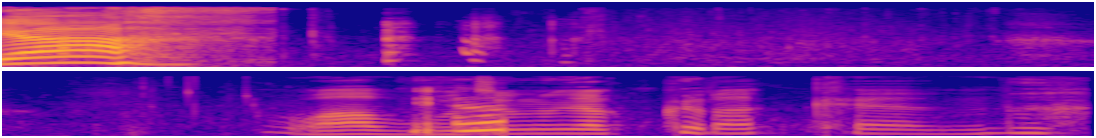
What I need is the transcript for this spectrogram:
야! 와, 무중력 크라켄.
